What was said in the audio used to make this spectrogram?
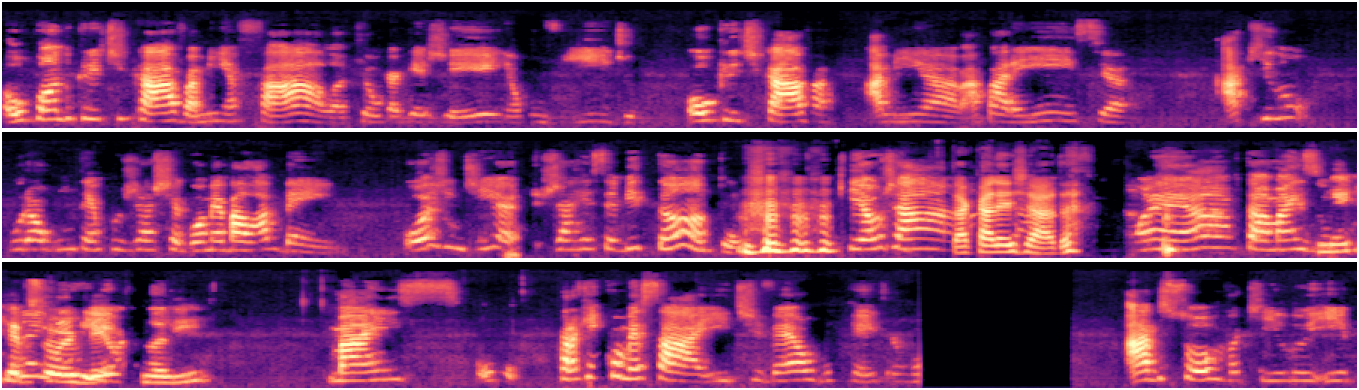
Ou quando criticava a minha fala, que eu gaguejei em algum vídeo, ou criticava a minha aparência, aquilo por algum tempo já chegou a me abalar bem. Hoje em dia já recebi tanto que eu já Tá calejada. não é, ah, tá mais um. Meio que absorveu aquilo ali. Mas para quem começar e tiver algum hater, algum- absorva aquilo e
